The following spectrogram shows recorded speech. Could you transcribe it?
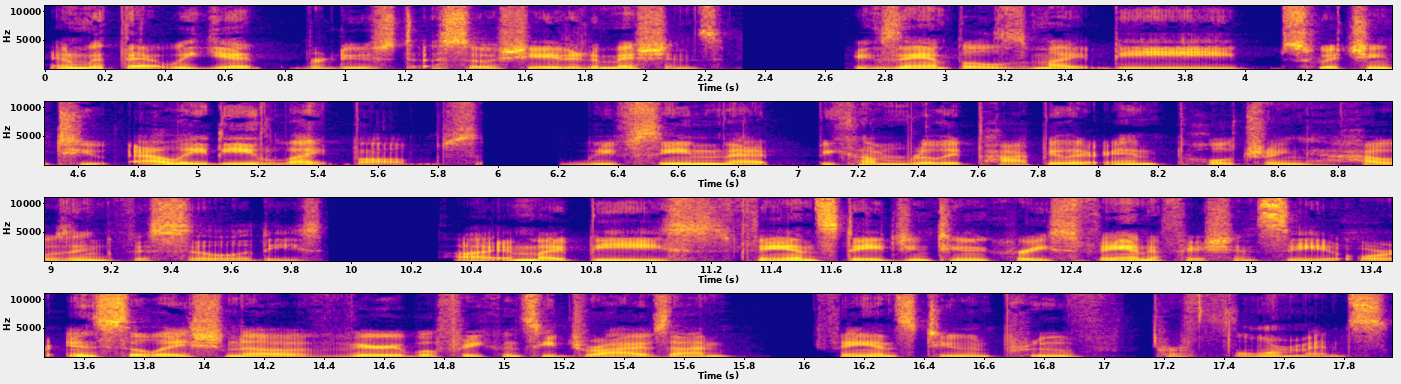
and with that, we get reduced associated emissions. Examples might be switching to LED light bulbs. We've seen that become really popular in poultry housing facilities. Uh, it might be fan staging to increase fan efficiency or installation of variable frequency drives on fans to improve performance.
